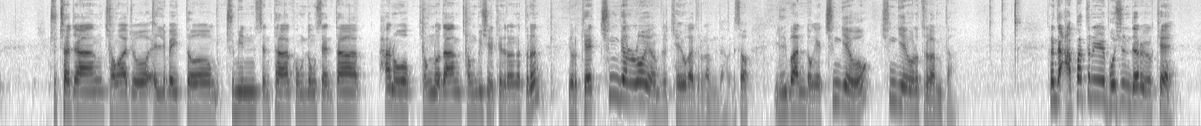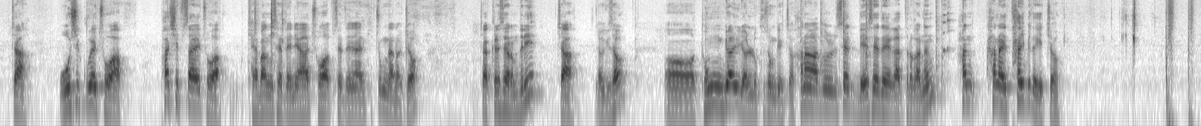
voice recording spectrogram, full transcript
주차장, 정화조, 엘리베이터, 주민센터, 공동센터, 한옥, 경로당, 경비실 이렇게 들어간 것들은 이렇게 층별로 여러분들 개요가 들어갑니다. 그래서 일반동의 층개요, 층개요로 들어갑니다. 그런데 아파트는 보시는 대로 이렇게 자 59의 조합, 84의 조합, 개방 세대냐, 조합 세대냐 이렇게 쭉 나눠져. 자 그래서 여러분들이 자 여기서 어, 동별 열로 구성되어 있죠. 하나, 둘, 셋, 네 세대가 들어가는 한 하나의 타입이 되겠죠.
